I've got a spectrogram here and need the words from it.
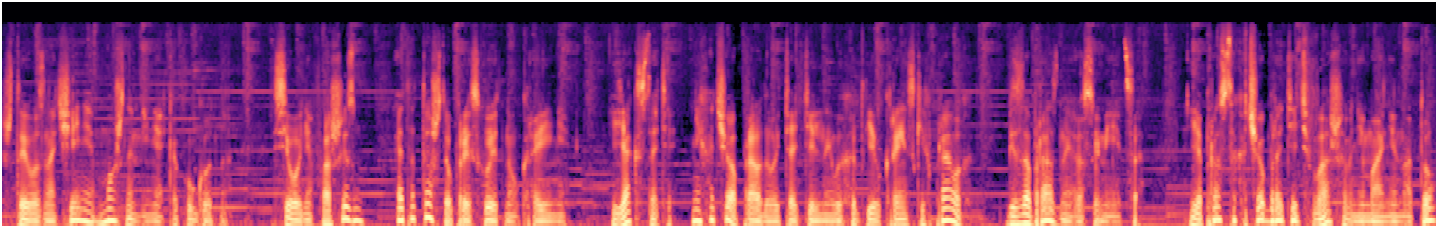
что его значение можно менять как угодно. Сегодня фашизм — это то, что происходит на Украине. Я, кстати, не хочу оправдывать отдельные выходки украинских правых, безобразные, разумеется. Я просто хочу обратить ваше внимание на то,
